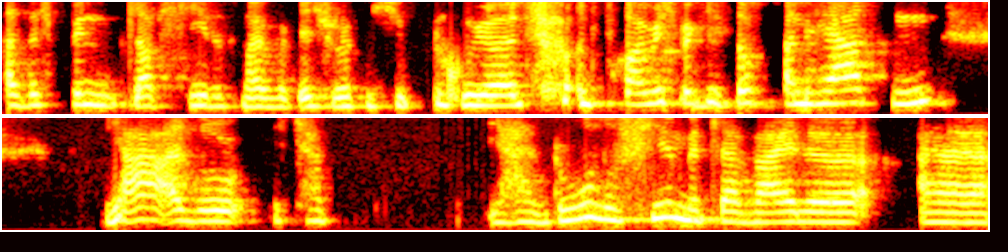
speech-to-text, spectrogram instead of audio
Also ich bin, glaube ich, jedes Mal wirklich, wirklich berührt und freue mich wirklich so von Herzen. Ja, also ich habe ja so, so viel mittlerweile äh,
